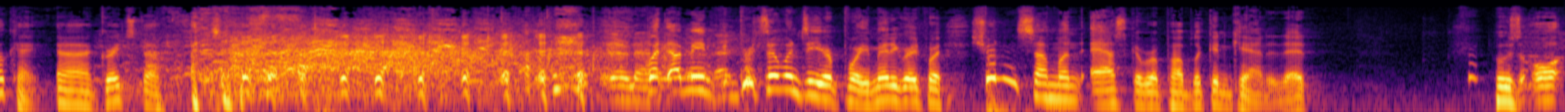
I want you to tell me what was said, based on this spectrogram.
Okay, uh, great stuff. but I mean, pursuant to your point, you made a great point. Shouldn't someone ask a Republican candidate who's all,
